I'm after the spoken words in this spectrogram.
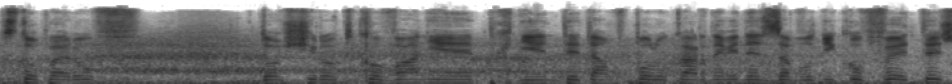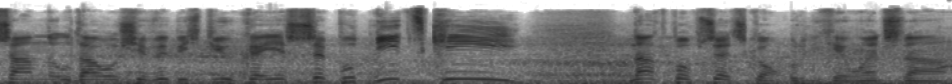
e, stoperów. Dośrodkowanie pchnięty tam w polu karnym jeden z zawodników e, Tyszan. Udało się wybić piłkę jeszcze Budnicki nad poprzeczką. Górnikiem Łęczna.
